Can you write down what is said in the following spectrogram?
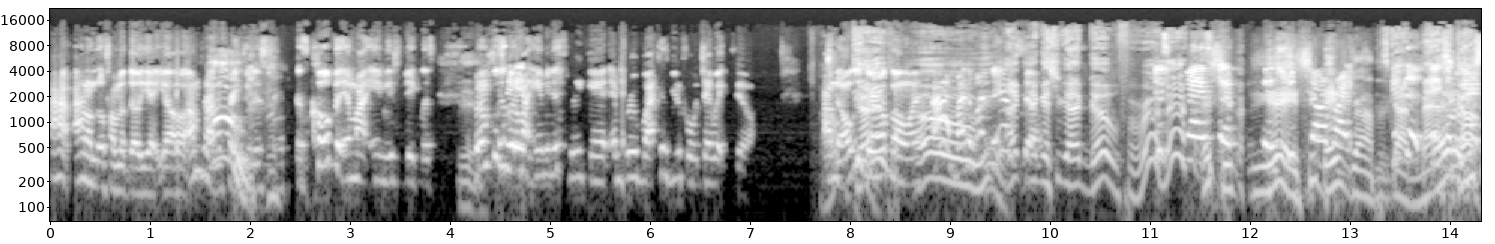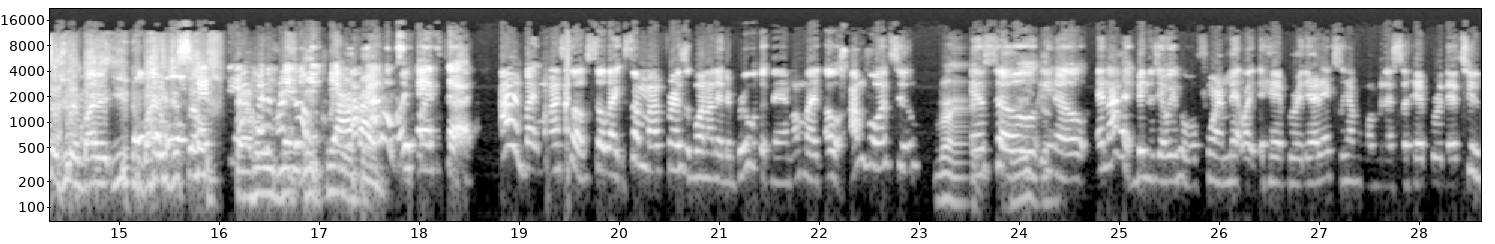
I, I don't know if I'm gonna go yet, y'all. I'm trying to pray through this because COVID in Miami is ridiculous. Yeah. But I'm supposed to go to Miami this weekend and brew Black is Beautiful with J. Wakefield. I'm the only Okay. girl going. I Oh, invited my you- damn I, I guess you gotta go for real This now. man said- Yeah, she all name right. dropping. It's got Get mask you said you invited you invited yourself. That whole Wait a minute, be clear. all right. Ask that. I invite myself. So like some of my friends are going out there to brew with them. I'm like, oh, I'm going to. Right. And so, you you know, and I had been to Joey before and met like the head brewer there. They actually have a woman that's a head brewer there too.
